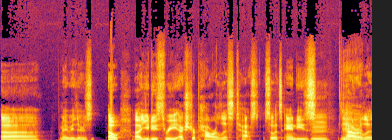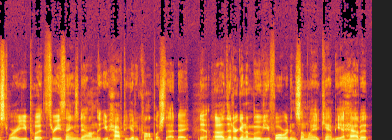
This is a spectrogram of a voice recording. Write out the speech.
Uh, maybe there's, oh, uh, you do three extra power list tasks. So it's Andy's Mm, yeah, power yeah. list where you put three things down that you have to get accomplished that day Yeah. uh, that are going to move you forward in some way. It can't be a habit.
